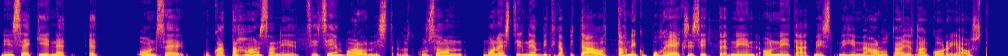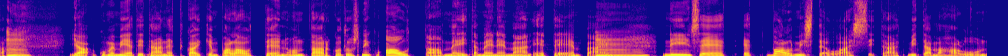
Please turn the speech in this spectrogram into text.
niin sekin, että, että on se kuka tahansa, niin siihen valmista. Kun se on monesti ne, mitkä pitää ottaa niin kuin puheeksi sitten, niin on niitä, että mis, mihin me halutaan jotain korjausta. Mm. Ja kun me mietitään, että kaiken palautteen on tarkoitus niin kuin auttaa meitä menemään eteenpäin, mm. niin se, että, että valmistellaisi sitä, että mitä mä haluan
